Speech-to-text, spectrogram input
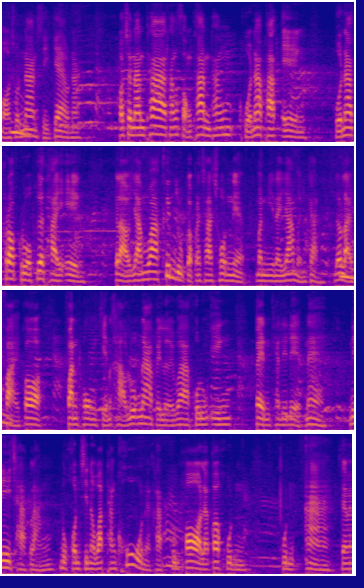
หมอชนน่านสีแก้วนะ เพราะฉะนั้นถ้าทั้งสองท่านทั้งหัวหน้าพักเอง หัวหน้าครอบครัวเพื่อไทยเอง กล่าวย้ำว่าขึ้นอยู่กับประชาชนเนี่ยมันมีนัยยะเหมือนกัน แล้วหลายฝ่ายก็ฟันธงเขียนข่าวล่วงหน้าไปเลยว่าคุณลุงอิงเป็นแคนดิเดตแน่ นี่ฉากหลังบุคคลชินวัตรทั้งคู่นะครับอ่าคุณพ่อแล้วก็คุณคุณอาใช่ไหม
